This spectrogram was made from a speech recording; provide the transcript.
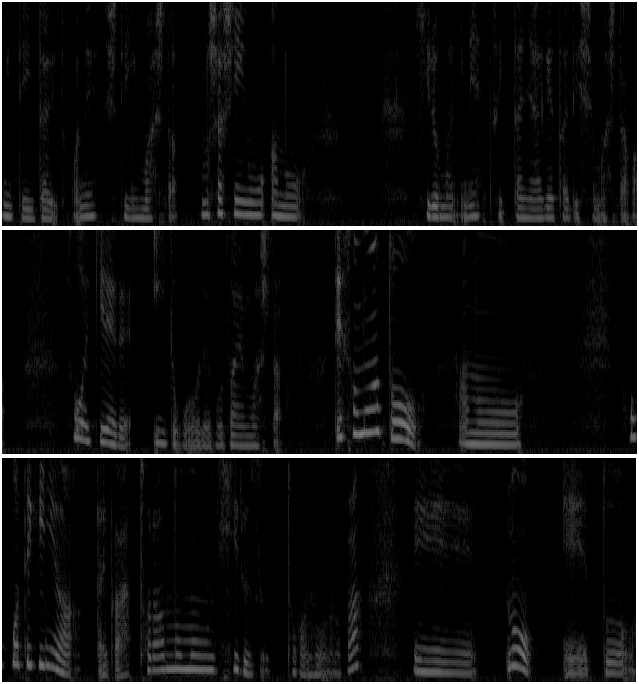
見ていたりとかねしていました。の写真をあの昼間にねツイッターに上げたりしましたがすごい綺麗でいいところでございました。でその後あの方向的にはあれか虎ノ門ヒルズとかの方なのかな？えーのえっ、と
